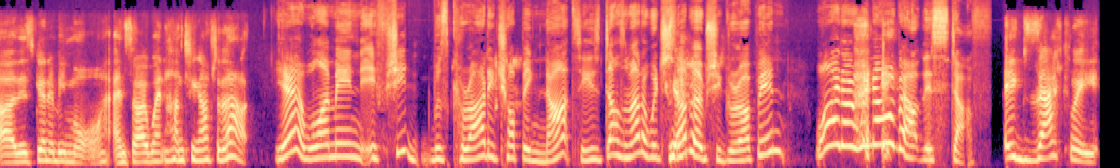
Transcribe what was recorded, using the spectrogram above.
Uh, there's going to be more. And so I went hunting after that. Yeah, well, I mean, if she was karate chopping Nazis, doesn't matter which yeah. suburb she grew up in. Why don't we know about this stuff? Exactly.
